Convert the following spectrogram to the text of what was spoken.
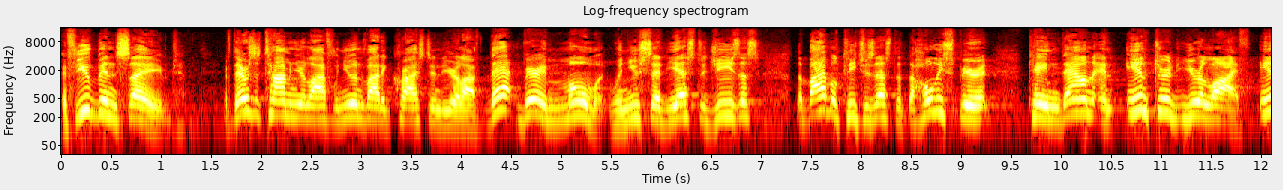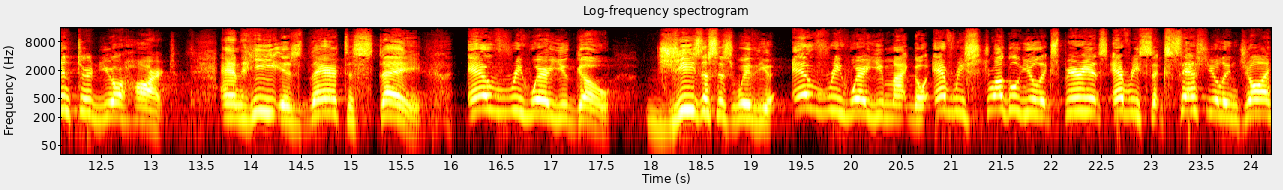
If you've been saved, if there was a time in your life when you invited Christ into your life, that very moment when you said yes to Jesus, the Bible teaches us that the Holy Spirit came down and entered your life, entered your heart, and He is there to stay. Everywhere you go, Jesus is with you everywhere you might go. Every struggle you'll experience, every success you'll enjoy,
